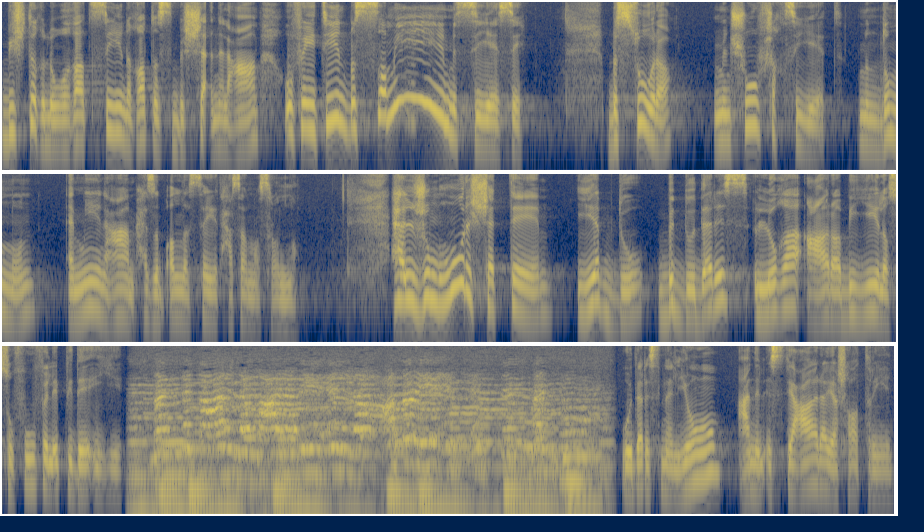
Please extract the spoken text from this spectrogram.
بيشتغلوا غاطسين غطس بالشأن العام وفايتين بالصميم السياسي. بالصورة منشوف شخصيات من ضمنهم أمين عام حزب الله السيد حسن نصر الله. هالجمهور الشتام يبدو بده درس لغة عربية للصفوف الابتدائية. من نتعلم عربي إلا عن طريق مندوب ودرسنا اليوم عن الاستعارة يا شاطرين.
